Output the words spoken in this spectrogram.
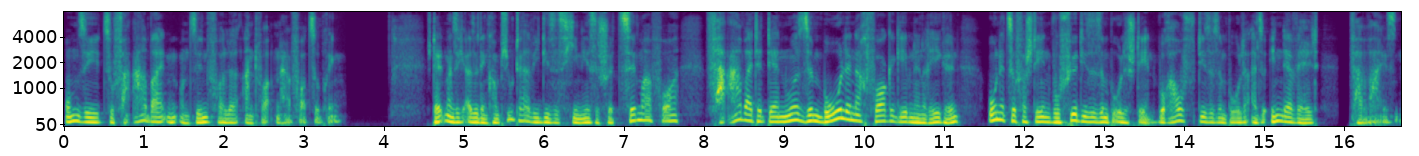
um sie zu verarbeiten und sinnvolle Antworten hervorzubringen. Stellt man sich also den Computer wie dieses chinesische Zimmer vor, verarbeitet der nur Symbole nach vorgegebenen Regeln, ohne zu verstehen, wofür diese Symbole stehen, worauf diese Symbole also in der Welt verweisen.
